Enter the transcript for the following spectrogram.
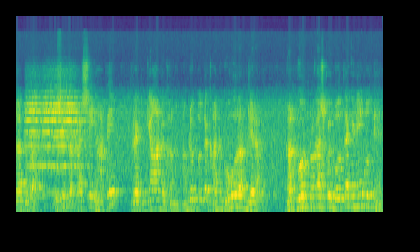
तद्वत उसी प्रकार से यहाँ पे प्रज्ञान घन। हम लोग बोलते हैं घनघोर अंधेरा। घनघोर प्रकाश कोई बोलता है कि नहीं बोलते हैं?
